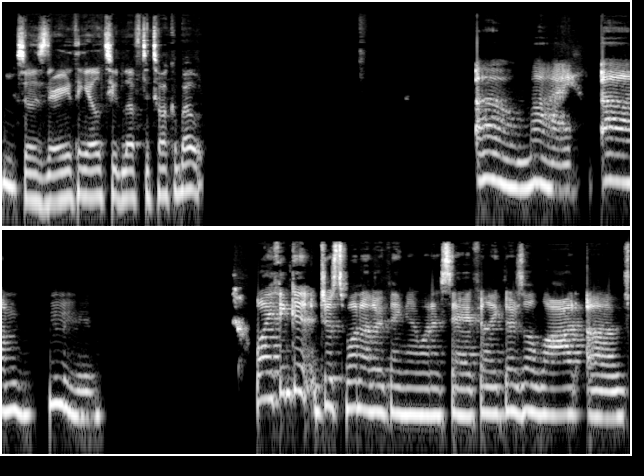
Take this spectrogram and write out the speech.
yeah. So, is there anything else you'd love to talk about? Oh my. Um, hmm. Well, I think it, just one other thing I want to say. I feel like there's a lot of,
